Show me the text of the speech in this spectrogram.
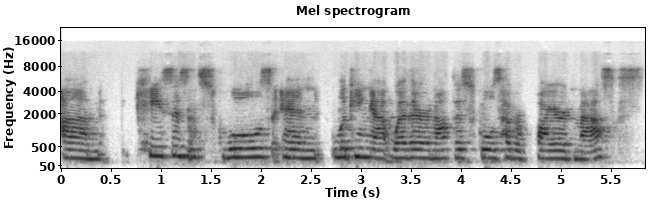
um, cases in schools and looking at whether or not the schools have required masks?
